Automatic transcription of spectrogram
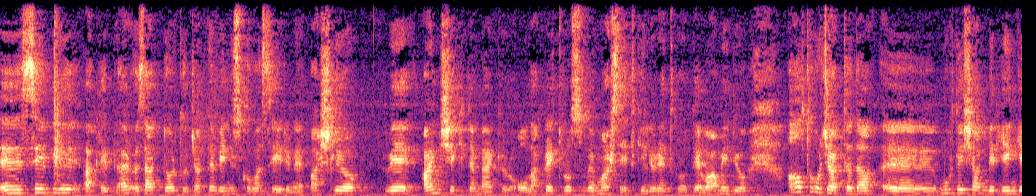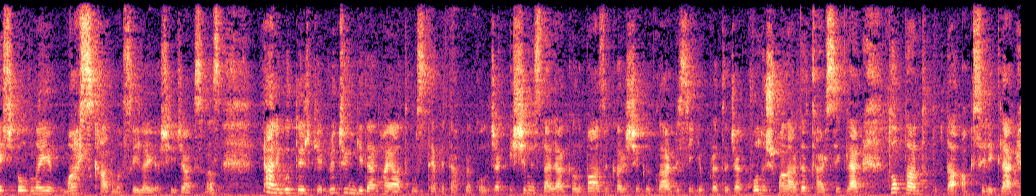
Ee, sevgili akrepler özellikle 4 Ocak'ta Venüs Kova seyrine başlıyor ve aynı şekilde Merkür Oğlak Retrosu ve Mars etkili retro devam ediyor. 6 Ocak'ta da e, muhteşem bir yengeç dolunayı Mars karmasıyla yaşayacaksınız. Yani bu dir ki bütün giden hayatımız tepe taklak olacak. İşimizle alakalı bazı karışıklıklar bizi yıpratacak. Konuşmalarda terslikler, toplantıda aksilikler,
